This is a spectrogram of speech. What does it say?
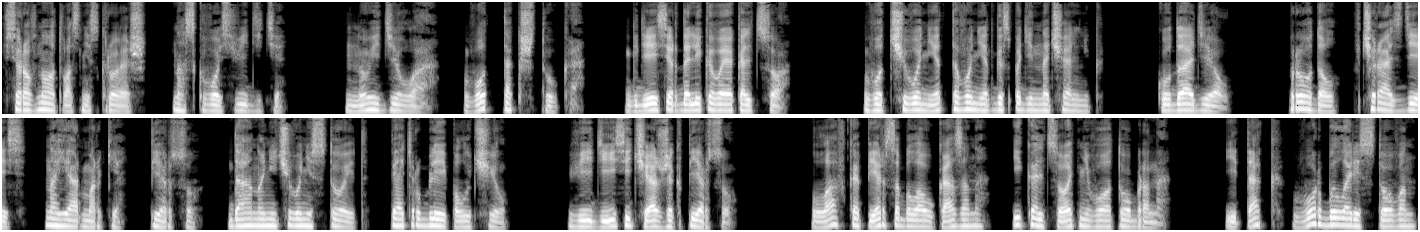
все равно от вас не скроешь. Насквозь видите». Ну и дела. Вот так штука. Где сердоликовое кольцо? Вот чего нет, того нет, господин начальник. Куда дел? Продал, вчера здесь, на ярмарке, персу. Да оно ничего не стоит, пять рублей получил. Веди сейчас же к персу. Лавка перса была указана, и кольцо от него отобрано. Итак, вор был арестован,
